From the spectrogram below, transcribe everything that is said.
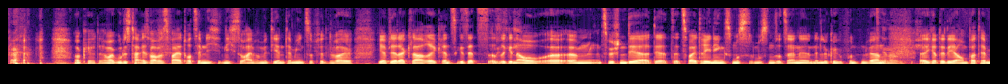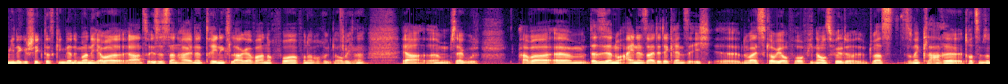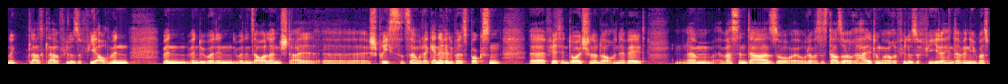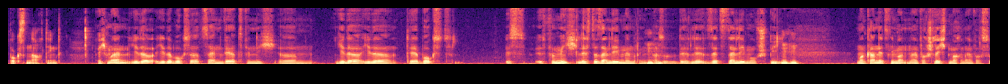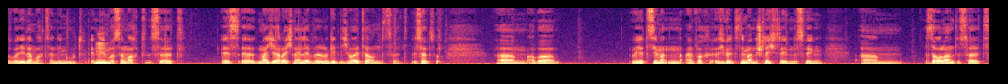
okay, da war gutes Teil. Es war, aber es war ja trotzdem nicht, nicht so einfach mit dir einen Termin zu finden, weil ihr habt ja da klare Grenzen gesetzt. Also Richtig. genau äh, ähm, zwischen der, der, der zwei Trainings muss, mussten sozusagen eine, eine Lücke gefunden werden. Genau, richtig. Äh, ich hatte dir ja auch ein paar Termine geschickt, das ging dann immer nicht, aber ja, so ist es dann halt. Ne? Trainingslager war noch vor, vor einer Woche, glaube ich. Genau. Ne? Ja, ähm, sehr gut. Aber ähm, das ist ja nur eine Seite der Grenze. Ich, äh, du weißt, glaube ich, auch, worauf ich hinaus will. Du, du hast so eine klare, trotzdem so eine glasklare Philosophie, auch wenn, wenn, wenn du über den, über den Sauerlandstall äh, sprichst, sozusagen, oder generell über das Boxen, äh, vielleicht in Deutschland oder auch in der Welt. Ähm, was sind da so, oder was ist da so eure Haltung, eure Philosophie dahinter, wenn ihr über das Boxen nachdenkt? Ich meine, jeder, jeder Boxer hat seinen Wert, finde ich. Ähm, jeder, jeder, der boxt, ist, für mich lässt er sein Leben im Ring. Mhm. Also der setzt sein Leben aufs Spiel. Mhm. Man kann jetzt niemanden einfach schlecht machen, einfach so, weil jeder macht sein Ding gut. In mhm. dem, was er macht, ist halt, ist, äh, manche erreichen ein Level und geht nicht weiter und ist halt, ist halt so. Ähm, aber jetzt jemanden einfach, ich will jetzt niemanden schlecht reden, deswegen ähm, Sauerland ist halt,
